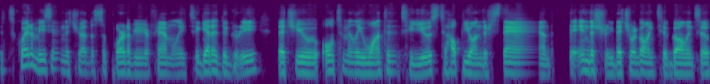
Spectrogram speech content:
It's quite amazing that you had the support of your family to get a degree that you ultimately wanted to use to help you understand the industry that you're going to go into,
